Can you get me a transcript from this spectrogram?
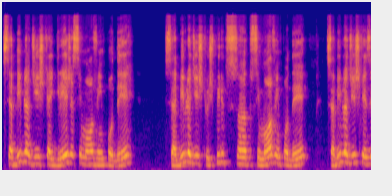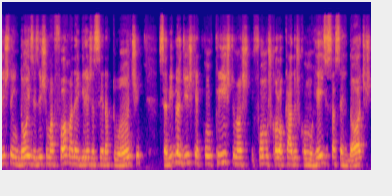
se a Bíblia diz que a igreja se move em poder, se a Bíblia diz que o Espírito Santo se move em poder, se a Bíblia diz que existem dons, existe uma forma da igreja ser atuante, se a Bíblia diz que é com Cristo nós fomos colocados como reis e sacerdotes,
